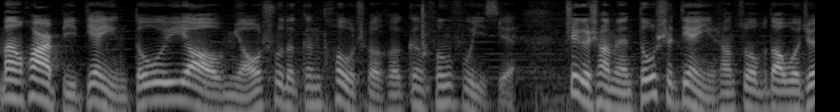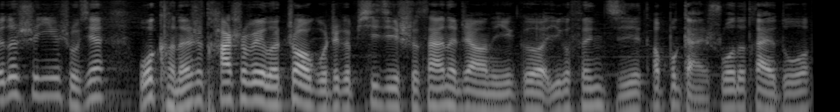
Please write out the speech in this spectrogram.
漫画比电影都要描述的更透彻和更丰富一些。这个上面都是电影上做不到。我觉得是因为，首先我可能是他是为了照顾这个 PG 十三的这样的一个一个分级，他不敢说的太多。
